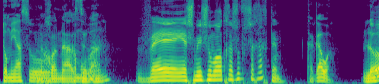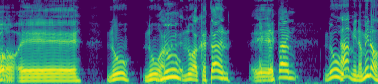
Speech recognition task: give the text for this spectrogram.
תומיאסו, נכון, מארסנל. כמובן. ויש מישהו מאוד חשוב ששכחתם. קגאווה. לא, אה, נו, נו, נו. הק- נו, הקטן. אה, הקטן. נו, אה, מינמינו.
